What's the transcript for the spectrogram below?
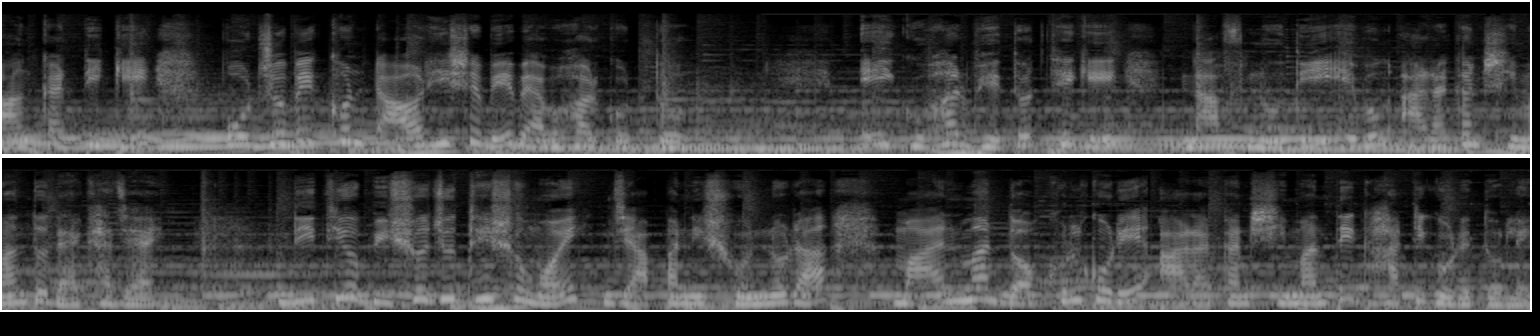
বাংকারটিকে পর্যবেক্ষণ টাওয়ার হিসেবে ব্যবহার করত। এই গুহার ভেতর থেকে নাফ নদী এবং আরাকান সীমান্ত দেখা যায়। দ্বিতীয় বিশ্বযুদ্ধের সময় জাপানি সৈন্যরা মায়ানমার দখল করে আরাকান সীমান্তে ঘাঁটি গড়ে তোলে।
